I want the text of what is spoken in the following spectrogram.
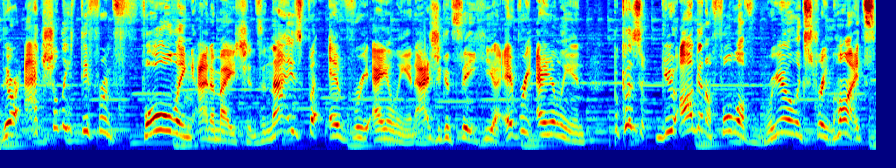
there are actually different falling animations, and that is for every alien. As you can see here, every alien because you are going to fall off real extreme heights,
